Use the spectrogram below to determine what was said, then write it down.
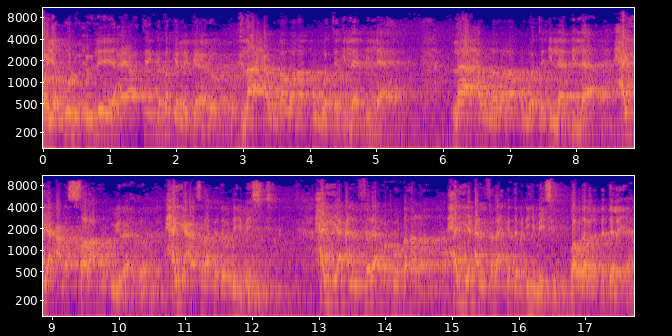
fayaquul wuxuu leeyahay xayacalataynka marka la gaaro laa xawla walaa quwata ila billah laa xawla walaa quwata ila billah. Xaya cala asalaa markuu yidhaahdo xaya cala salaa ka daba dhihi maysid. Xaya cala alfalaax markuu dhahana xaya cala ka daba dhihi maysid. Labadaa waa la bedelayaa.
